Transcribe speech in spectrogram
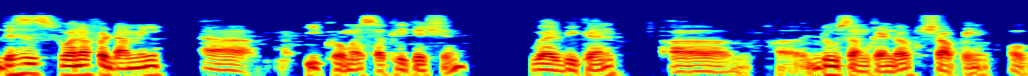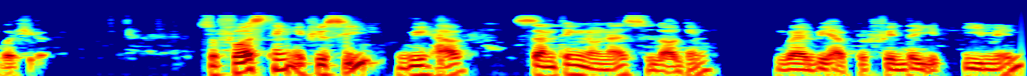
This is one of a dummy uh, e-commerce application where we can um, uh, do some kind of shopping over here. So first thing, if you see, we have something known as login, where we have to fill the e- email,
